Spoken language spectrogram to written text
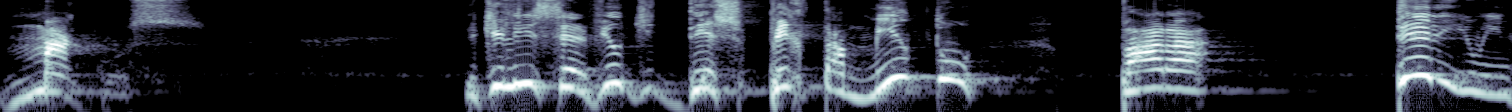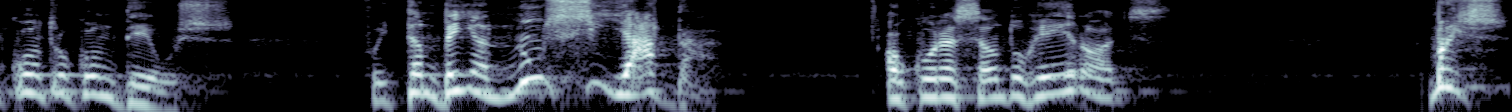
magos, e que lhes serviu de despertamento para terem um encontro com Deus, foi também anunciada ao coração do rei Herodes. Mas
